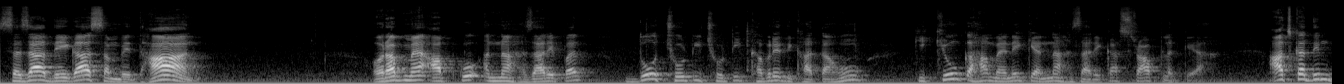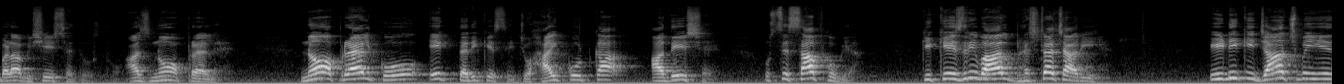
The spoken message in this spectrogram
सजा देगा संविधान। और अब मैं आपको अन्ना हजारे पर दो छोटी छोटी खबरें दिखाता हूँ कि क्यों कहा मैंने कि अन्ना हजारे का श्राप लग गया। आज का दिन बड़ा विशेष है दोस्तों। आज 9 अप्रैल है। 9 अप्रैल को एक तरीके से जो हाई कोर्ट का आदेश है, उससे साफ़ हो गया कि केजरीवाल भ्रष्टाचारी है। ईडी की जाँच में ये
